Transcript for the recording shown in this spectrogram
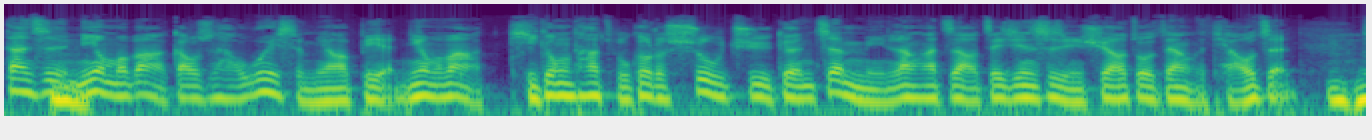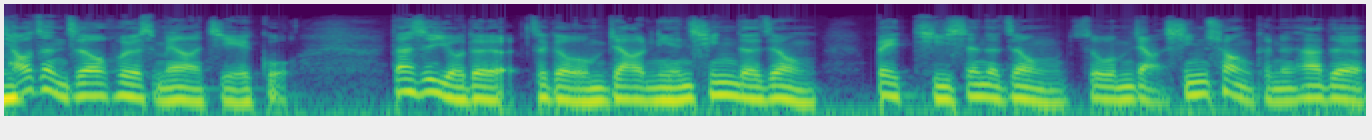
但是你有没有办法告诉他为什么要变？你有没有办法提供他足够的数据跟证明，让他知道这件事情需要做这样的调整？调整之后会有什么样的结果？但是有的这个我们比较年轻的这种被提升的这种，就我们讲新创，可能他的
